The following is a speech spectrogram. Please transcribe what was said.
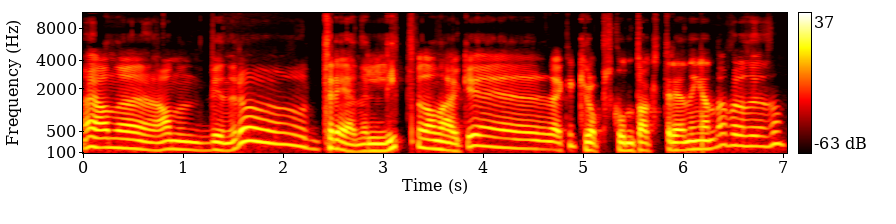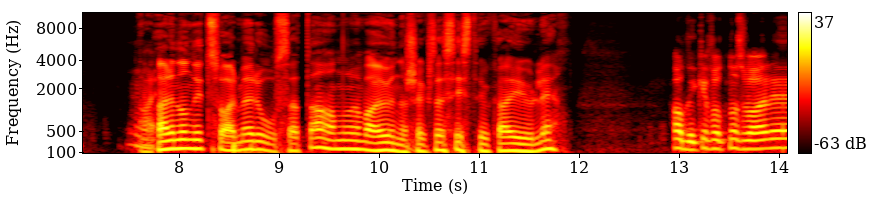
Nei, han, eh, han begynner å trene litt, men han er jo ikke, det er ikke kroppskontakttrening ennå, for å si det sånn. Er det noe nytt svar med Rosetta? Han var jo undersøkelse siste uka i juli. Hadde ikke fått noe svar i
